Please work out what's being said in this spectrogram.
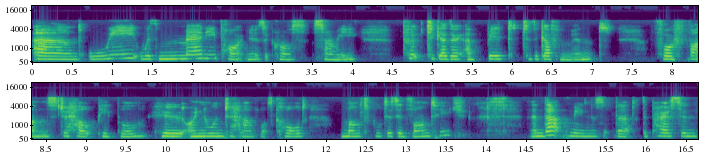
and we, with many partners across Surrey, put together a bid to the government for funds to help people who are known to have what's called multiple disadvantage. And that means that the person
